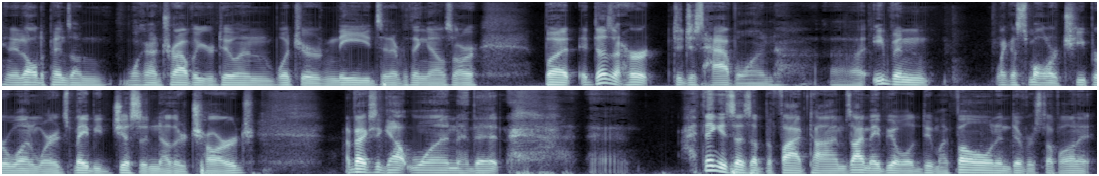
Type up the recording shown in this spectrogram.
and it all depends on what kind of travel you're doing, what your needs and everything else are. But it doesn't hurt to just have one uh, even like a smaller, cheaper one where it's maybe just another charge. I've actually got one that uh, I think it says up to five times. I may be able to do my phone and different stuff on it.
